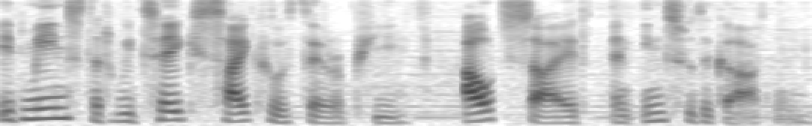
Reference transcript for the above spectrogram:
It means that we take psychotherapy outside and into the garden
